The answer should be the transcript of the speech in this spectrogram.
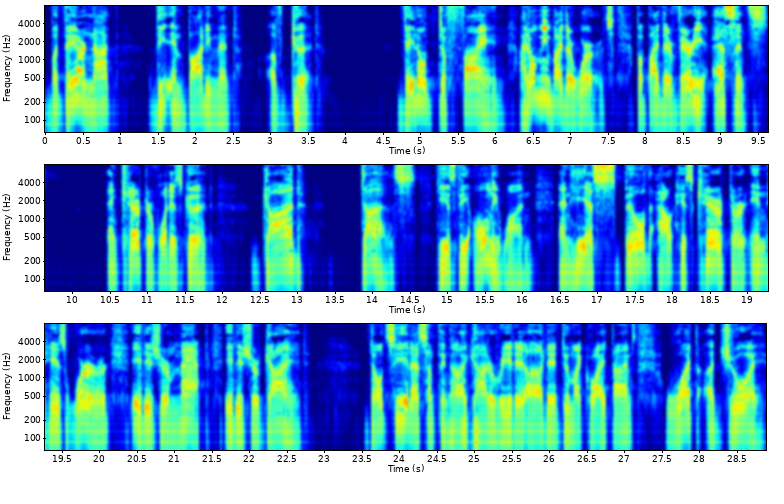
But they are not the embodiment of good. They don't define, I don't mean by their words, but by their very essence and character what is good. God does. He is the only one, and He has spilled out His character in His Word. It is your map, it is your guide. Don't see it as something, oh, I gotta read it, oh, I didn't do my quiet times. What a joy.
